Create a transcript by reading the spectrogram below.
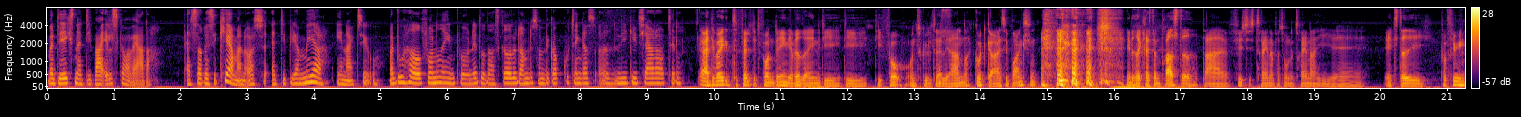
Men det er ikke sådan, at de bare elsker at være der. Altså risikerer man også, at de bliver mere inaktive. Og du havde fundet en på nettet, der har skrevet lidt om det, som vi godt kunne tænke os at lige give et shout-out til. Ja, det var ikke et tilfældigt fund. Det er en, jeg ved, er en af de, de, de få, undskyld til alle andre, good guys i branchen. en, der hedder Christian Bradsted, der er fysisk træner, personlig træner i øh, et sted i, på Fyn.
